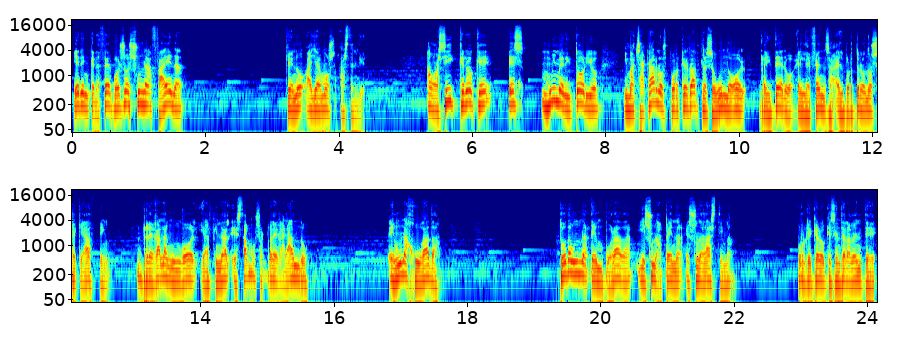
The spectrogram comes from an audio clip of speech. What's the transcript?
quieren crecer. Por eso es una faena que no hayamos ascendido. Aún así, creo que es muy meritorio y machacarlos, porque es verdad que el segundo gol, reitero, el defensa, el portero no sé qué hacen, regalan un gol y al final estamos regalando en una jugada toda una temporada y es una pena, es una lástima, porque creo que sinceramente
